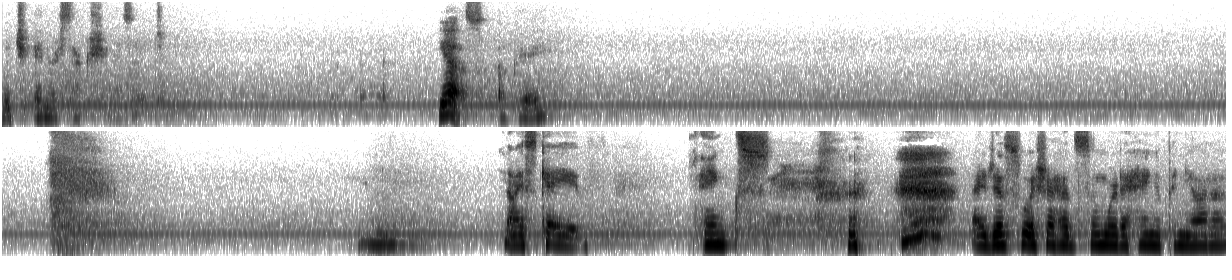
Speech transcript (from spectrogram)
Which intersection is it? Yes, okay. Nice cave. Thanks. I just wish I had somewhere to hang a pinata.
